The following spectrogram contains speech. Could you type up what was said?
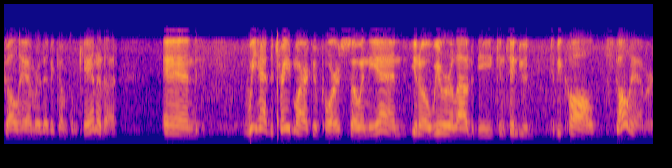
Skullhammer that had come from Canada, and we had the trademark, of course. So in the end, you know, we were allowed to be continued to be called Skullhammer,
